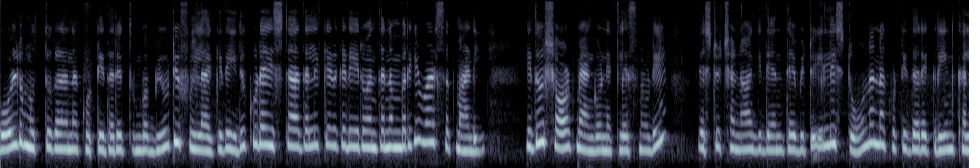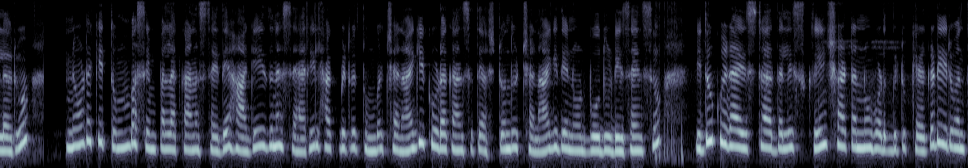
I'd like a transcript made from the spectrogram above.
ಗೋಲ್ಡ್ ಮುತ್ತುಗಳನ್ನು ಕೊಟ್ಟಿದ್ದಾರೆ. ತುಂಬ ಬ್ಯೂಟಿಫುಲ್ ಆಗಿದೆ. ಇದು ಕೂಡ ಇಷ್ಟ ಆದಲ್ಲಿ ಕೆಳಗಡೆ ಇರುವಂಥ ನಂಬರ್ಗೆ ವಾಟ್ಸಪ್ ಮಾಡಿ. ಇದು ಶಾರ್ಟ್ ಮ್ಯಾಂಗೋ ನೆಕ್ಲೆಸ್ ನೋಡಿ. ಎಷ್ಟು ಚೆನ್ನಾಗಿದೆ ಅಂತ ಹೇಳ್ಬಿಟ್ಟು ಇಲ್ಲಿ ಸ್ಟೋನನ್ನು ಕೊಟ್ಟಿದ್ದಾರೆ ಗ್ರೀನ್ ಕಲರು. ನೋಡೋಕ್ಕೆ ತುಂಬ ಸಿಂಪಲ್ಲಾಗಿ ಕಾಣಿಸ್ತಾ ಇದೆ. ಹಾಗೆ ಇದನ್ನು ಸ್ಯಾರೀಲಿ ಹಾಕಿಬಿಟ್ರೆ ತುಂಬ ಚೆನ್ನಾಗಿ ಕೂಡ ಕಾಣಿಸುತ್ತೆ. ಅಷ್ಟೊಂದು ಚೆನ್ನಾಗಿದೆ ನೋಡ್ಬೋದು ಡಿಸೈನ್ಸು. ಇದು ಕೂಡ ಇಷ್ಟ ಆದಲ್ಲಿ ಸ್ಕ್ರೀನ್ಶಾಟನ್ನು ಹೊಡೆದ್ಬಿಟ್ಟು ಕೆಳಗಡೆ ಇರುವಂಥ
